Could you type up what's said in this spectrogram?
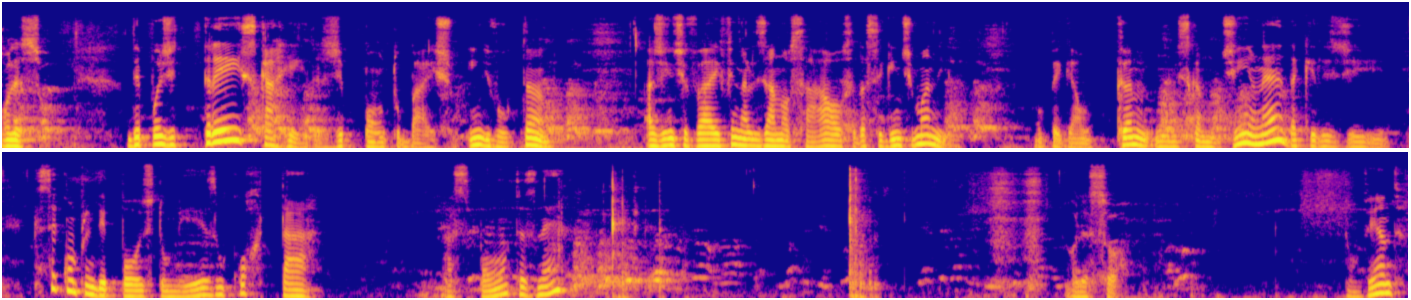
Olha só, depois de três carreiras de ponto baixo indo e voltando, a gente vai finalizar nossa alça da seguinte maneira. Vamos pegar um cano, um escanudinho, né? Daqueles de que você compra em depósito mesmo, cortar as pontas, né? Olha só. Estão vendo?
